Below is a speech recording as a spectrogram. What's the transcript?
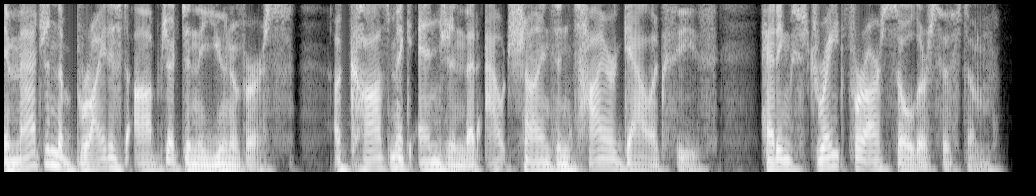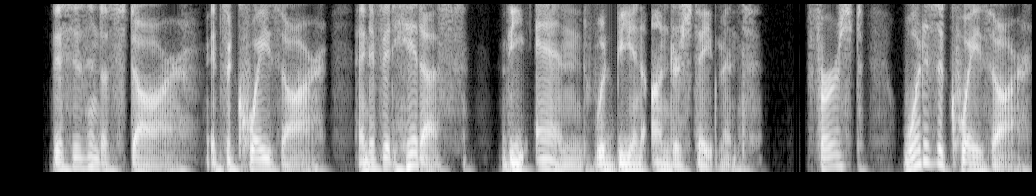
Imagine the brightest object in the universe, a cosmic engine that outshines entire galaxies, heading straight for our solar system. This isn't a star, it's a quasar, and if it hit us, the end would be an understatement. First, what is a quasar?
